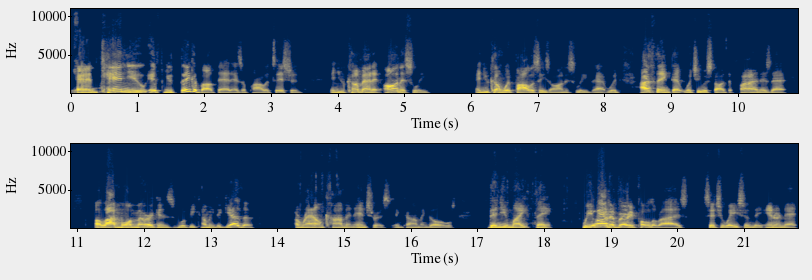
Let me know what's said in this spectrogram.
Yeah. And can you, if you think about that as a politician and you come at it honestly and you come with policies honestly, that would, I think that what you would start to find is that a lot more Americans would be coming together around common interests and common goals than you might think. We are in a very polarized situation. The internet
